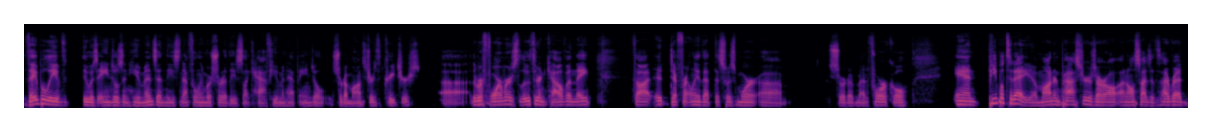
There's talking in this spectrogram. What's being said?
they believed it was angels and humans, and these Nephilim were sort of these like half human, half angel sort of monster creatures. Uh, the reformers, Luther and Calvin, they thought it differently that this was more uh, sort of metaphorical. And people today, you know, modern pastors are all, on all sides of this. I read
